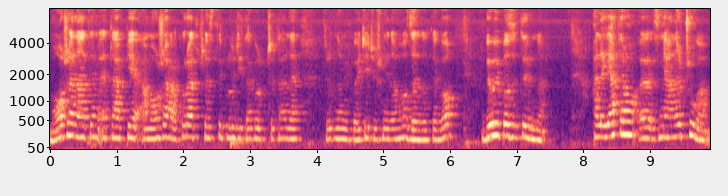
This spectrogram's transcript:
może na tym etapie, a może akurat przez tych ludzi tak odczytane, trudno mi powiedzieć, już nie dochodzę do tego, były pozytywne. Ale ja tę e, zmianę czułam.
